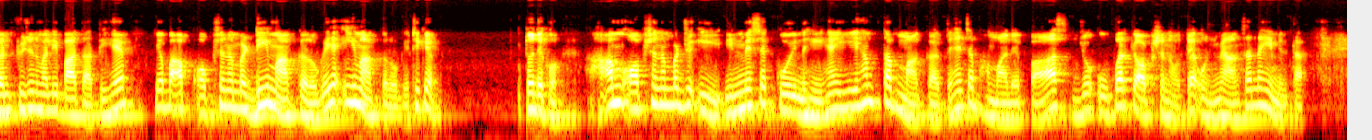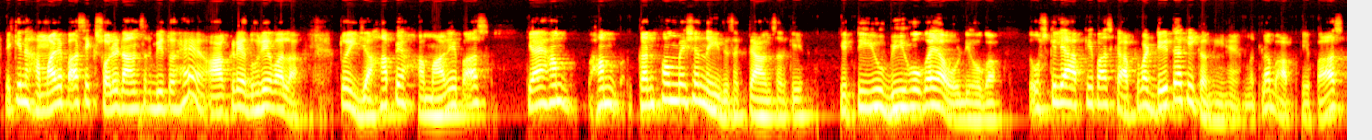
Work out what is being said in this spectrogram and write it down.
कंफ्यूजन वाली बात आती है कि अब आप ऑप्शन नंबर डी मार्क करोगे या ई e मार्क करोगे, ठीक है? तो देखो हम ऑप्शन नंबर जो ई e, इनमें से कोई नहीं है ये हम तब मार्क करते हैं जब हमारे पास जो ऊपर के ऑप्शन होते हैं उनमें आंसर नहीं मिलता। लेकिन हमारे पास एक सॉलिड आंसर भी तो है आंकड़े अधूरे वाला। तो यहाँ पे हमारे पास क्या है हम हम कंफर्मेशन नहीं दे सकते आंसर की कि टी यू बी होगा या ओ डी होगा। तो उसके लिए आपके पास क्या? आपके पास डेटा की कमी है। मतलब आपके पास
